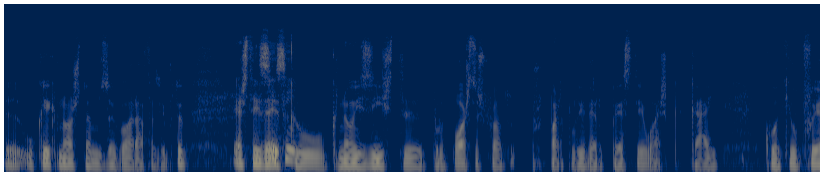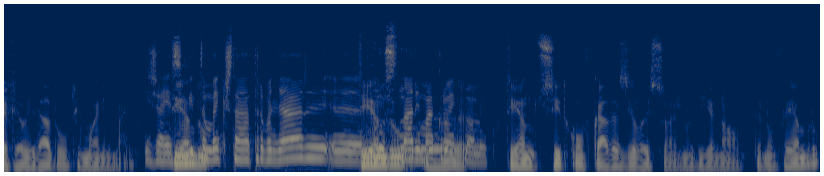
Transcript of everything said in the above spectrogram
Eh, o que é que nós estamos agora a fazer? Portanto, esta ideia sim, sim. De que, o, que não existe propostas por, por, parte do líder do PST, eu acho que cai com aquilo que foi a realidade do último ano e meio. E já é tendo, sabido também que está a trabalhar uh, tendo, no cenário macroeconómico. Uh, tendo sido convocadas eleições no dia 9 de novembro,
